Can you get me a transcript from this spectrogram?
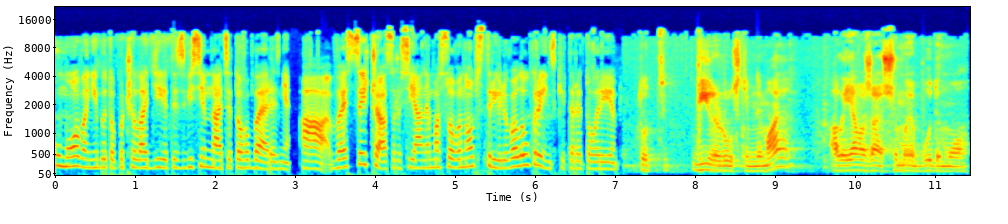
умова нібито почала діяти з 18 березня. А весь цей час росіяни масово обстрілювали українські території. Тут віри русським немає, але я вважаю, що ми будемо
